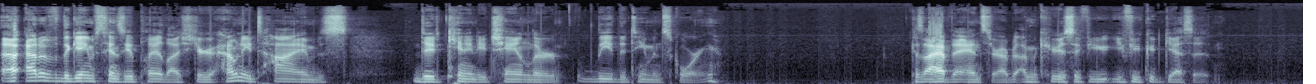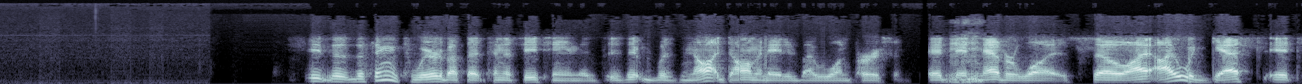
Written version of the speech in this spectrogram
out of the games Tennessee played last year, how many times did Kennedy Chandler lead the team in scoring? Because I have the answer. I'm curious if you if you could guess it. The, the thing that's weird about that Tennessee team is, is it was not dominated by one person. It, mm-hmm. it never was. So I, I would guess it's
